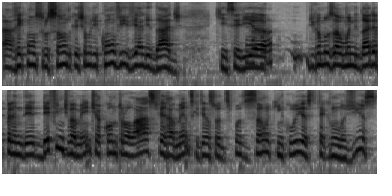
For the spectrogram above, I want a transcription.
a, a reconstrução do que chama de convivialidade, que seria uhum digamos, a humanidade aprender definitivamente a controlar as ferramentas que tem à sua disposição, que inclui as tecnologias,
